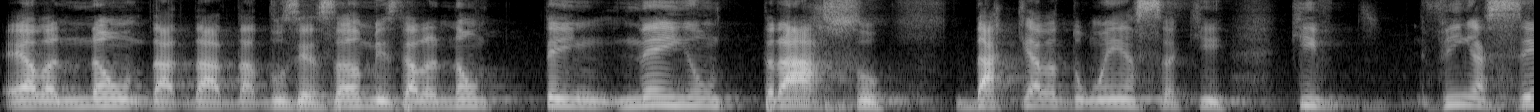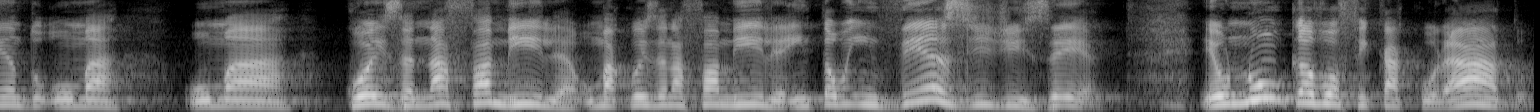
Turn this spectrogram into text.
ela não, da, da, da, dos exames, ela não tem nenhum traço daquela doença que, que vinha sendo uma, uma coisa na família, uma coisa na família. Então, em vez de dizer, eu nunca vou ficar curado,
